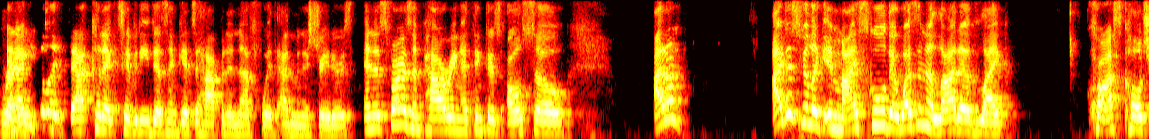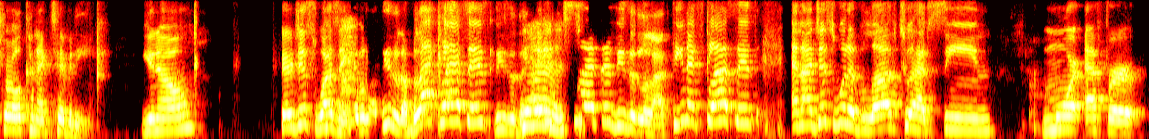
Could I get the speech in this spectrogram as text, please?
Right. And I feel like that connectivity doesn't get to happen enough with administrators. And as far as empowering, I think there's also, I don't, I just feel like in my school, there wasn't a lot of like cross cultural connectivity, you know? There just wasn't. Was like, these are the black classes, these are the yes. classes, these are the Latinx classes. And I just would have loved to have seen more effort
